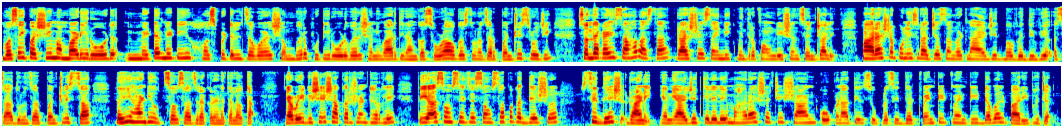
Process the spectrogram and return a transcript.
वसई पश्चिम अंबाडी road maternity हॉस्पिटलजवळ शंभर फुटी रोडवर शनिवार दिनांक सोळा ऑगस्ट दोन हजार पंचवीस रोजी संध्याकाळी सहा वाजता राष्ट्रीय सैनिक मित्र फाउंडेशन संचालित महाराष्ट्र पोलीस राज्य संघटना आयोजित भव्य दिव्य असा दोन हजार पंचवीसचा दहीहांडी उत्सव साजरा करण्यात आला होता. यावेळी विशेष आकर्षण ठरले ते या संस्थेचे संस्थापक अध्यक्ष सिद्धेश राणे यांनी आयोजित केलेले महाराष्ट्राची शान कोकणातील सुप्रसिद्ध ट्वेंटी ट्वेंटी डबल पारी भजन.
